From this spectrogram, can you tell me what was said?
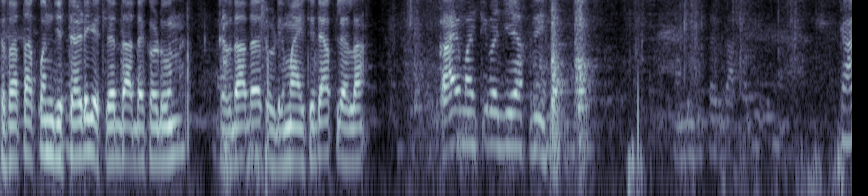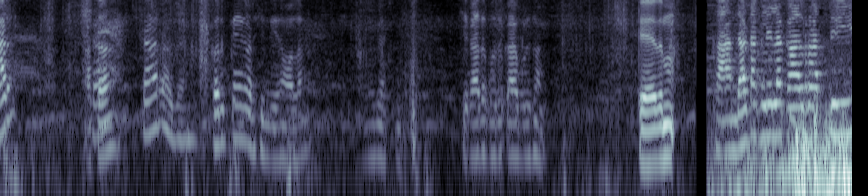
तर आता आपण जिताडे घेतले दादाकडून. तर दादा थोडी माहिती द्या आपल्याला. काय माहिती पाहिजे यात्री कार? आता? कार परत काय करशील ते मला शिकायचं काय बोल सांग? तर कांदा टाकलेला काल रात्री.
